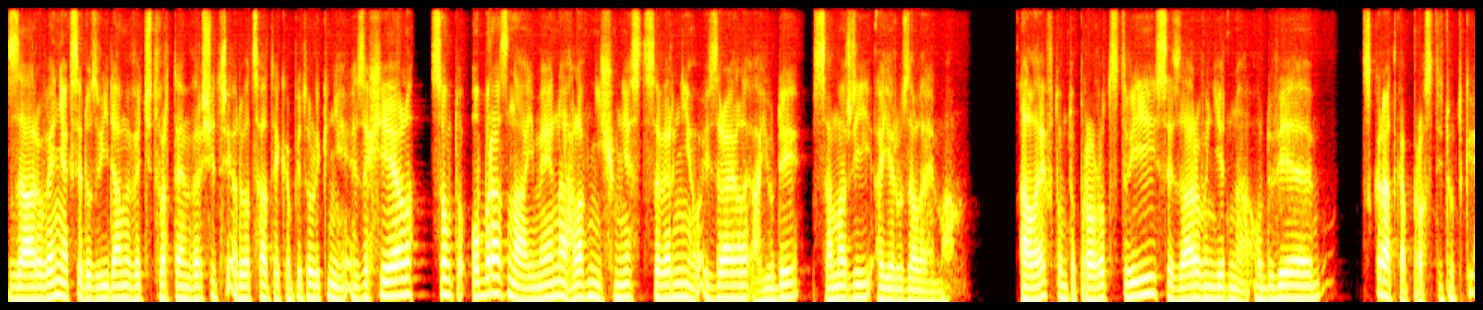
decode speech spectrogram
Zároveň, jak se dozvídáme ve čtvrtém verši 23. kapitoly knihy Ezechiel, jsou to obrazná jména hlavních měst severního Izraele a Judy, Samaří a Jeruzaléma. Ale v tomto proroctví se zároveň jedná o dvě, zkrátka prostitutky.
